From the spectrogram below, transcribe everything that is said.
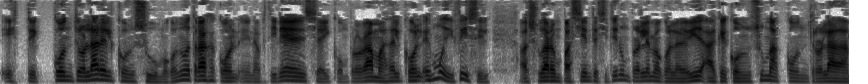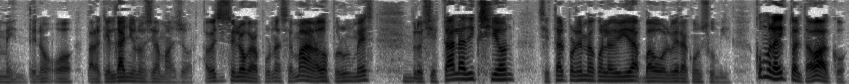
este, controlar el consumo. Cuando uno trabaja con, en abstinencia y con programas de alcohol, es muy difícil ayudar a un paciente, si tiene un problema con la bebida, a que consuma controladamente, ¿no? O para que el daño no sea mayor. A veces se logra por una semana, dos, por un mes, mm. pero si está la adicción, si está el problema con la bebida, va a volver a consumir. Como el adicto al tabaco.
